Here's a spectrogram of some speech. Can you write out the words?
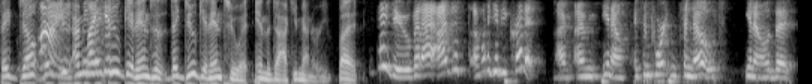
they don't they do I mean Like, they do get into they do get into it in the documentary, but They do, but I, I'm just I want to give you credit. I'm I'm you know it's important to note you know that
